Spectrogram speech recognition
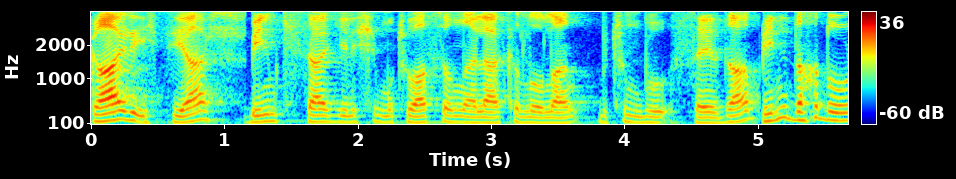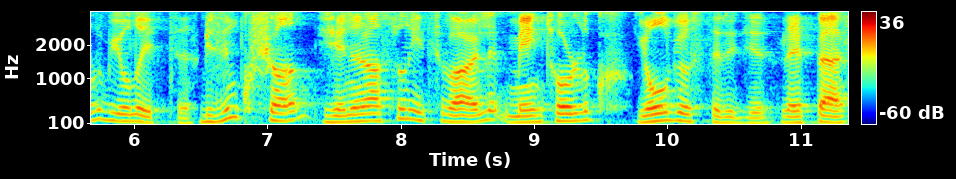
gayri ihtiyar benim kişisel gelişim motivasyonla alakalı olan bütün bu sevdam beni daha doğru bir yola itti. Bizim kuşağın jenerasyon itibariyle mentorluk, yol gösterici, rehber,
